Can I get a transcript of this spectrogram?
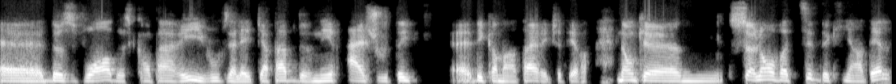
euh, de se voir, de se comparer et vous, vous allez être capable de venir ajouter euh, des commentaires, etc. Donc, euh, selon votre type de clientèle,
